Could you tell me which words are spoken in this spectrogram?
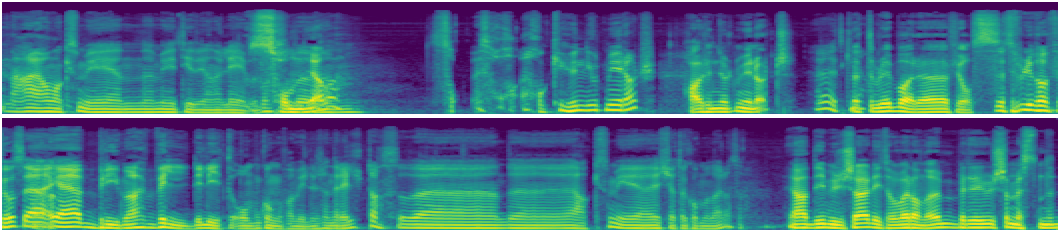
Nei, han har ikke så mye, mye tid igjen å leve. Da. Sonja, da? Så, så, har ikke hun gjort mye rart? Har hun gjort mye rart? Jeg vet ikke. Dette blir bare fjås. Dette blir bare fjås. Jeg, jeg bryr meg veldig lite om kongefamilien generelt. Da. Så det, det, jeg har ikke så mye kjøtt å komme der. Altså. Ja, De bryr seg lite om hverandre, bryr seg mest om de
